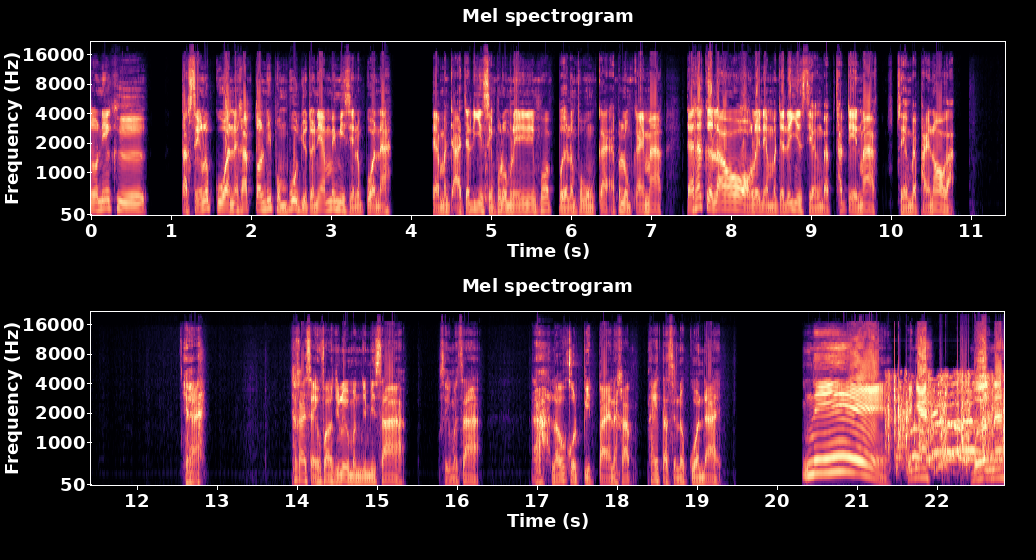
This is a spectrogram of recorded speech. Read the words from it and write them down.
ตัวนี้คือตัดเสียงรบกวนนะครับ ตอนที่ผมพูดอยู่ตัวนี้ไม่มีเสียงรบกวนนะ แต่มันอาจจะได้ยินเสียงพัดลมในนี้เพราะว่าเปิดลำโพงใกล้พัดลมใกล้มาก แต่ถ้าเกิดเราเอาออกเลยเนี่ยมันจะได้ยินเสียงแบบชัดเจนมาก เสียงแบบภายนอกอะ่ะเห็นไหมถ้าใครใส่หูฟังจุลมันจะมีซ่า เสียงมันซ่า อะแล้วก็กดปิดไปนะครับ ให้ตัดเสียงรบกวนได้ นี่ เป็นไงเวิร์กนะ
